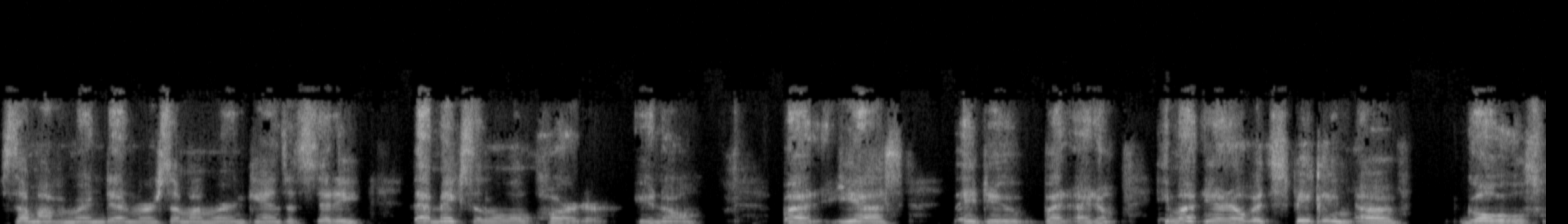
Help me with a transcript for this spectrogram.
some of them are in Denver, some of them are in Kansas City, that makes it a little harder, you know. But yes, they do, but I don't. You might, you know, but speaking of goals,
